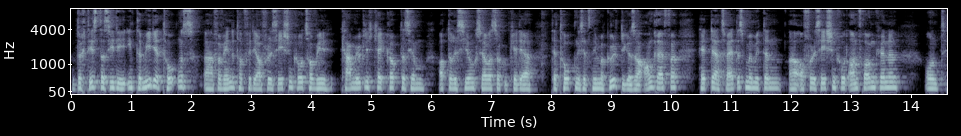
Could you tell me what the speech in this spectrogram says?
Und durch das, dass ich die Intermediate-Tokens äh, verwendet habe für die Authorization-Codes, habe ich keine Möglichkeit gehabt, dass ich am Autorisierungsserver sage, okay, der, der Token ist jetzt nicht mehr gültig. Also ein Angreifer hätte ein zweites Mal mit dem äh, Authorization-Code anfragen können und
